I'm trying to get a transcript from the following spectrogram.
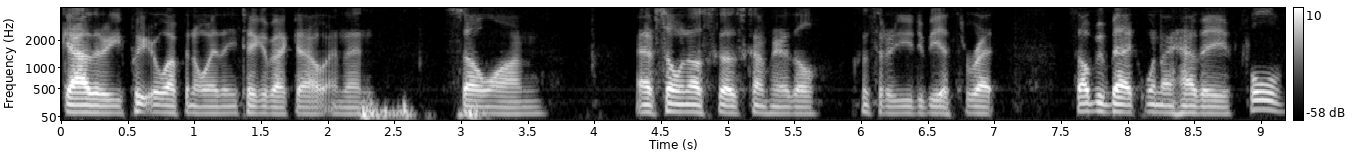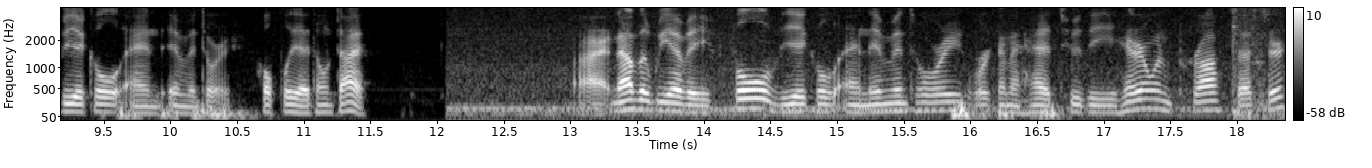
gather, you put your weapon away, then you take it back out, and then so on. And if someone else does come here, they'll consider you to be a threat. So I'll be back when I have a full vehicle and inventory. Hopefully I don't die. Alright, now that we have a full vehicle and inventory, we're going to head to the heroin processor.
